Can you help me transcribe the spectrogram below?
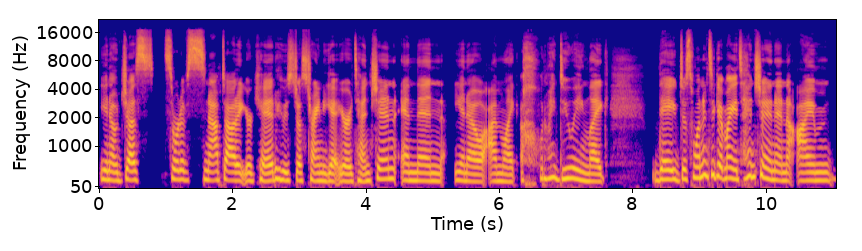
you know just sort of snapped out at your kid who's just trying to get your attention. And then you know i'm like oh, what am i doing? Like they just wanted to get my attention and i'm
